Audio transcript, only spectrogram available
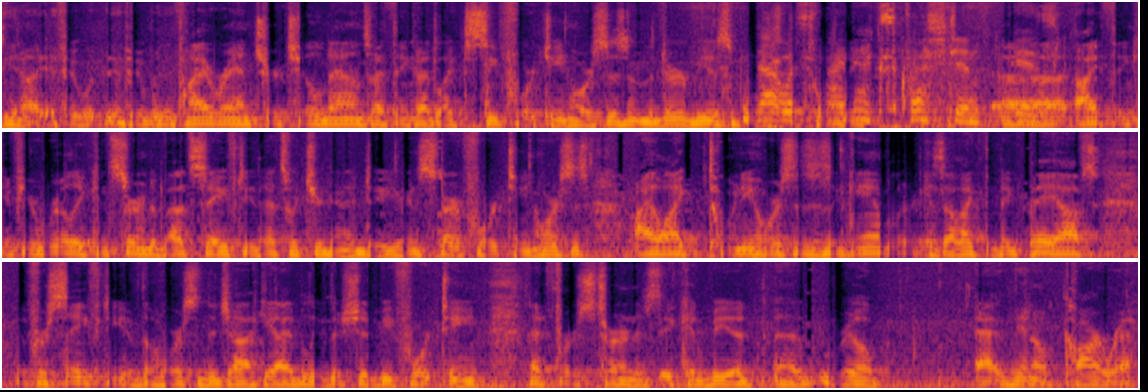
you know, if it, if, it, if I ran Churchill Downs, I think I'd like to see 14 horses in the Derby as opposed that was to 20. my next question. Uh, I think if you're really concerned about safety, that's what you're going to do. You're going to start 14 horses. I like 20 horses as a gambler because I like the big payoffs. But for safety of the horse and the jockey, I believe there should be 14. That first turn is it can be a, a real you know, car wreck.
